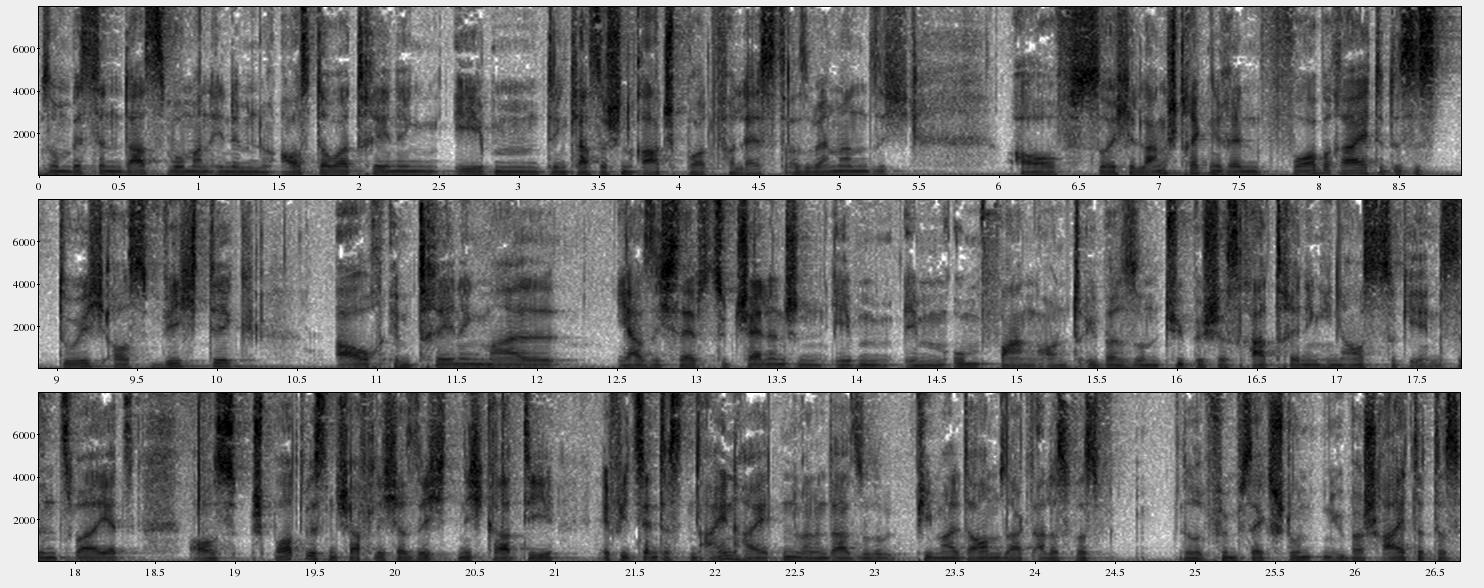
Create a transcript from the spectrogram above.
so ein bisschen das, wo man in dem Ausdauertraining eben den klassischen Radsport verlässt. Also wenn man sich auf solche Langstreckenrennen vorbereitet, ist es durchaus wichtig, auch im Training mal ja, sich selbst zu challengen, eben im Umfang und über so ein typisches Radtraining hinauszugehen. Es sind zwar jetzt aus sportwissenschaftlicher Sicht nicht gerade die effizientesten Einheiten, wenn man da so Pi mal Daumen sagt, alles, was so fünf, sechs Stunden überschreitet, das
